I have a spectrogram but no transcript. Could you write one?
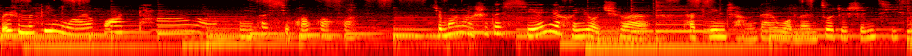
为什么蒂姆还画它了？嗯，他喜欢画画。卷毛老师的鞋也很有趣儿，他经常带我们坐着神奇校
